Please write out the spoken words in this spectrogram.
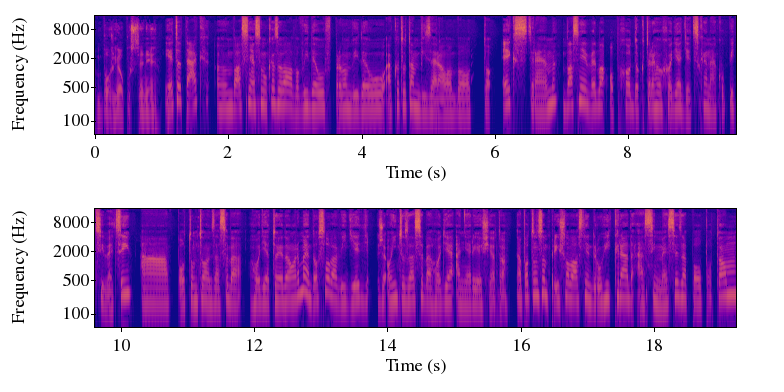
božie opustenie. Je to tak. Ehm, vlastne ja som ukazovala vo videu, v prvom videu, ako to tam vyzeralo. Bolo to extrém. Vlastne je vedľa obchod, do ktorého chodia decka nakúpiť si veci a potom to len za seba hodia. To je normálne doslova vidieť, že oni to za seba hodia a neriešia to. A potom som prišla vlastne druhýkrát asi mesiac a pol potom.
